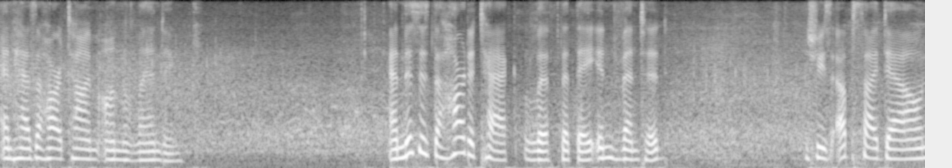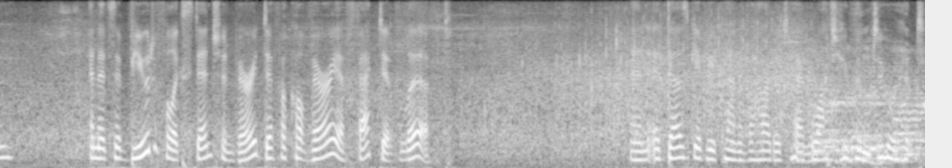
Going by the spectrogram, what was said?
and has a hard time on the landing. And this is the heart attack lift that they invented. She's upside down and it's a beautiful extension, very difficult, very effective lift. And it does give you kind of a heart attack watching them do it.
